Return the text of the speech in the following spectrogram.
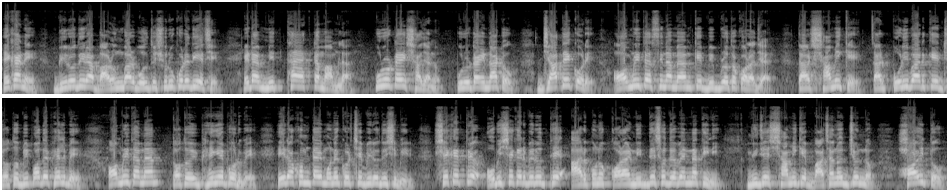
এখানে বিরোধীরা বারংবার বলতে শুরু করে দিয়েছে, এটা মিথ্যা একটা মামলা, পুরোটাই সাজানো, পুরোটাই নাটক, যাতে করে অমৃতা সিনহা ম্যামকে বিব্রত করা যায়। তার স্বামীকে, তার পরিবারকে যত বিপদে ফেলবে, অমৃতা ম্যাম ততই ভেঙে পড়বে। এই রকমটাই মনে করছে বিরোধী শিবির। সেক্ষেত্রে অভিষেকের বিরুদ্ধে আর কোনো করার নির্দেশও দেবেন না তিনি। নিজের স্বামীকে বাঁচানোর জন্য হয়তো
